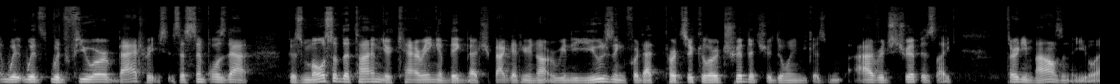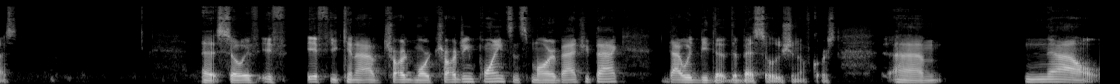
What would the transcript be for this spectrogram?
with, with with fewer batteries. It's as simple as that because most of the time you're carrying a big battery pack that you're not really using for that particular trip that you're doing because average trip is like 30 miles in the US. Uh, so if if if you can have charge more charging points and smaller battery pack, that would be the, the best solution, of course. Um, now,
